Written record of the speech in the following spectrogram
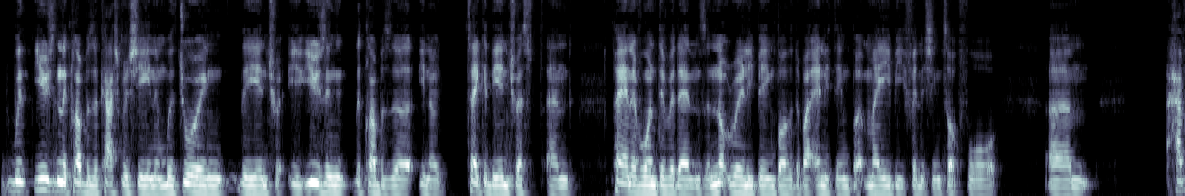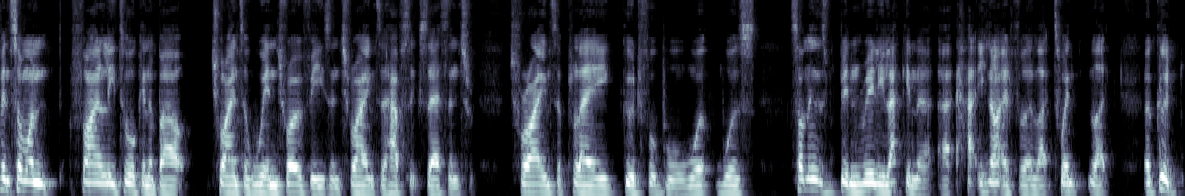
with using the club as a cash machine and withdrawing the interest, using the club as a you know taking the interest and paying everyone dividends and not really being bothered about anything but maybe finishing top four. Um, having someone finally talking about trying to win trophies and trying to have success and tr- trying to play good football w- was something that's been really lacking at, at United for like 20, like a good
